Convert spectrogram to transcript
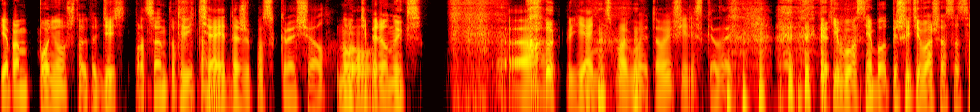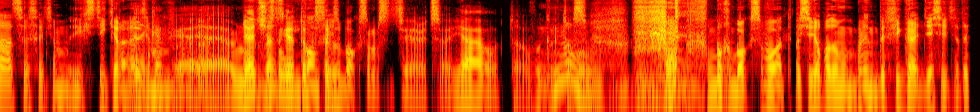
я прям понял, что это 10 процентов. Твитяй даже посокращал. Ну, теперь он X. а, я не смогу это в эфире сказать. Какие бы у вас не было, пишите ваши ассоциации с этим, их стикером. Как, э, у меня, честно говоря, только с. Xbox ассоциируется. Я вот э, выкрутился. Ну, бухбокс, вот. Посидел, подумал, блин, дофига, 10 это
